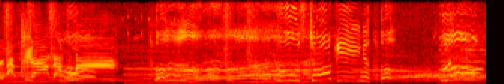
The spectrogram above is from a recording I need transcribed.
Who's talking? Uh, uh,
